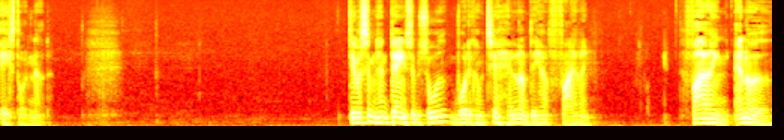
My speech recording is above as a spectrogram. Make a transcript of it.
ekstraordinært. Det var simpelthen dagens episode, hvor det kom til at handle om det her fejring. Fejring er noget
